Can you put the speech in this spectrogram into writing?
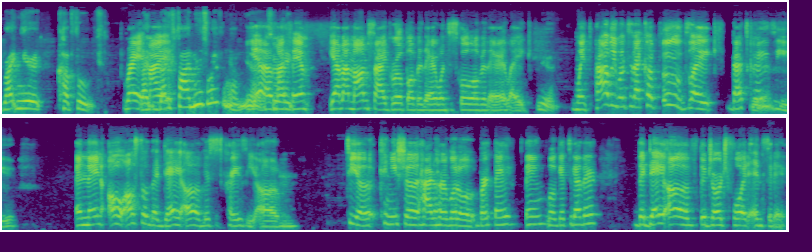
right near Cup Foods. Right. Like, my, like five minutes away from them. Yeah, yeah so my like, fam yeah, my mom's side grew up over there, went to school over there, like yeah. went probably went to that cup foods. Like that's crazy. Yeah. And then oh also the day of, this is crazy. Um Tia, Kenesha had her little birthday thing, little get together. The day of the George Floyd incident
